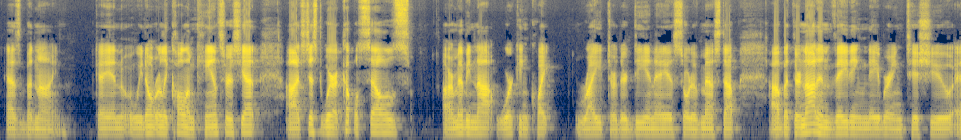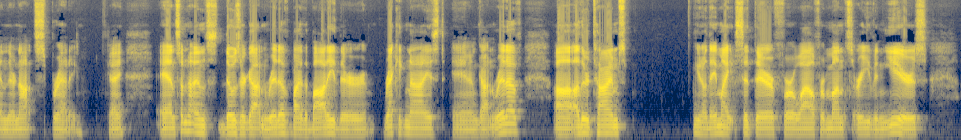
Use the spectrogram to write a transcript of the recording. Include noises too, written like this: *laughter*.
as benign. Okay, and we don't really call them cancers yet. Uh, it's just where a couple cells are maybe not working quite right or their DNA is sort of messed up, uh, but they're not invading neighboring tissue and they're not spreading. Okay. And sometimes those are gotten rid of by the body. They're recognized and gotten rid of. Uh, other times, you know, they might sit there for a while, for months or even years,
